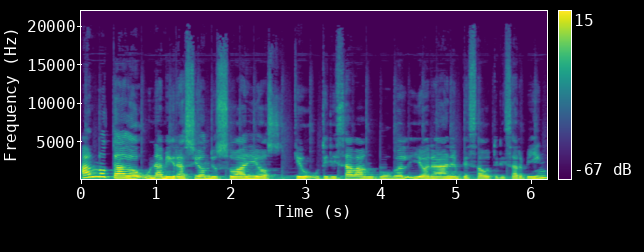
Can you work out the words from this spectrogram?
¿han notado una migración de usuarios que utilizaban Google y ahora han empezado a utilizar Bing?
